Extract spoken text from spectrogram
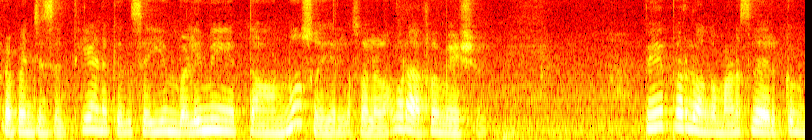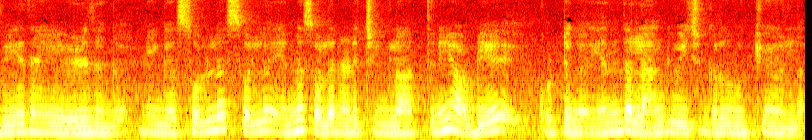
பிரபஞ்ச சக்தி எனக்கு இது செய்யும் வலிமையைத்தானும் சொல்ல சொல்லலாம். ஒரு அஃபர்மேஷன் பேப்பரில் உங்கள் மனசில் இருக்கும் வேதனையை எழுதுங்க. நீங்கள் சொல்ல சொல்ல என்ன சொல்ல நினச்சிங்களா அத்தனையும் அப்படியே கொட்டுங்க. எந்த லாங்குவேஜுங்கிறது முக்கியம் இல்லை.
